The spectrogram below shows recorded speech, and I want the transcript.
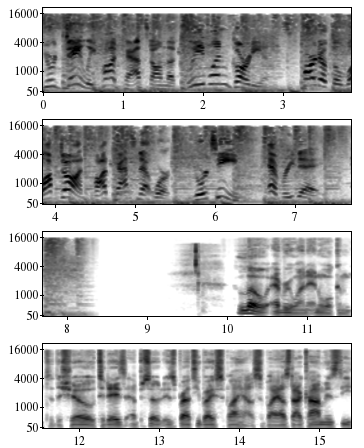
your daily podcast on the Cleveland Guardians, part of the Locked On Podcast Network, your team every day. Hello, everyone, and welcome to the show. Today's episode is brought to you by Supply House. SupplyHouse.com is the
